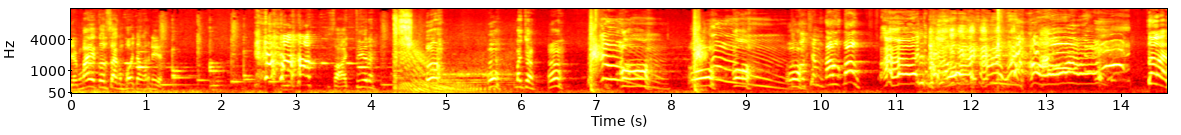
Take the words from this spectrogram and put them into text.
យ៉ាងម៉េចកូនសាក់កំហុសទាំងអស់គ្នាសាច់ទៀតអឺអឺមិនចឹងអឺអូអូអូអូ ខ្ញុំម្ដងលោកបង អើយអូយអើយអូយ ទៅឲ្យ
